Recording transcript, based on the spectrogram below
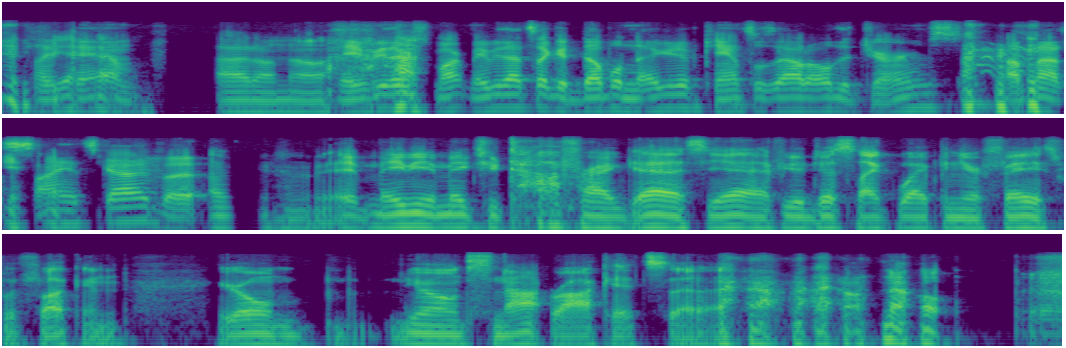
Like, Yeah, damn. I don't know. Maybe they're smart. Maybe that's like a double negative, cancels out all the germs. I'm not a science guy, but it maybe it makes you tougher, I guess. Yeah, if you're just like wiping your face with fucking your own your own snot rockets. Uh, I don't know. yeah.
